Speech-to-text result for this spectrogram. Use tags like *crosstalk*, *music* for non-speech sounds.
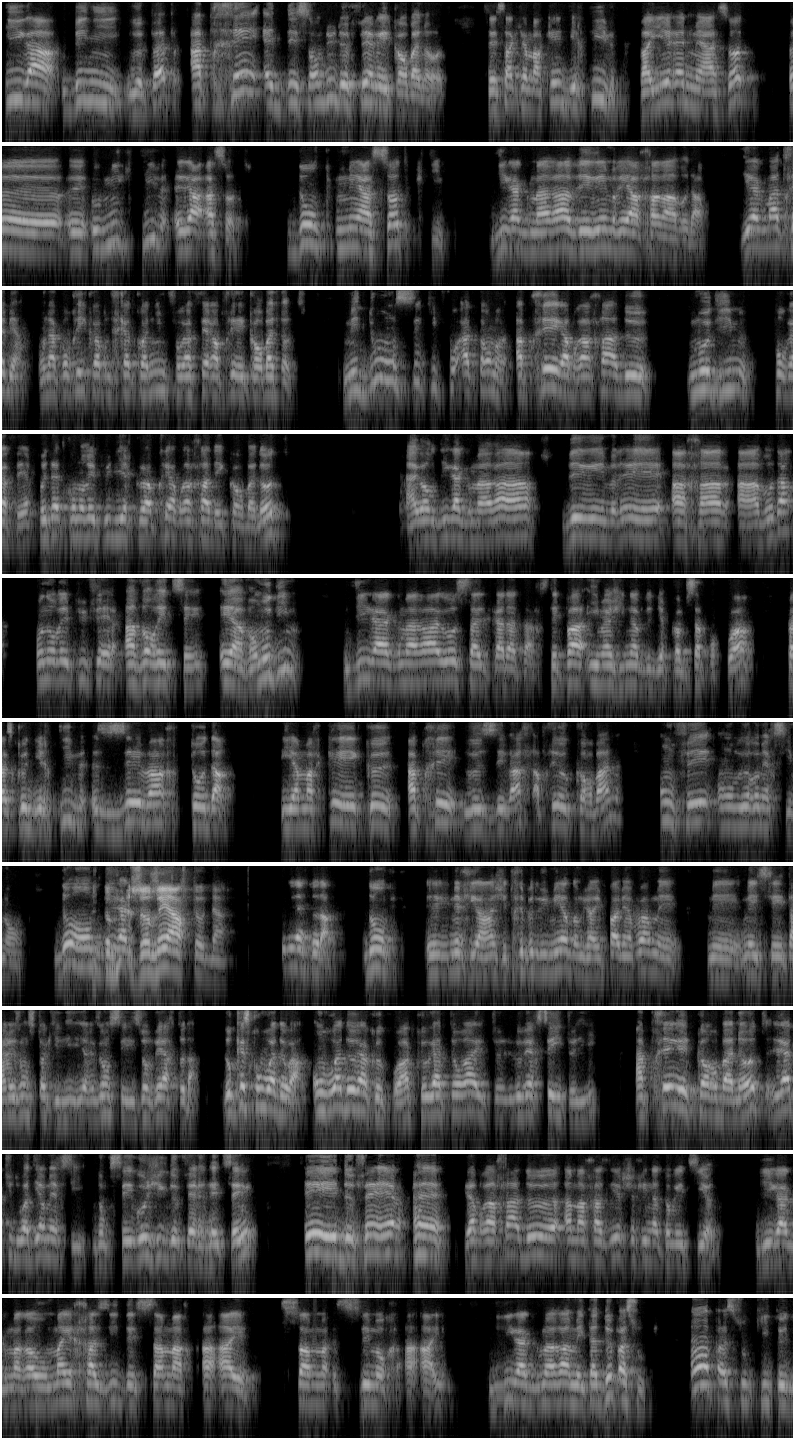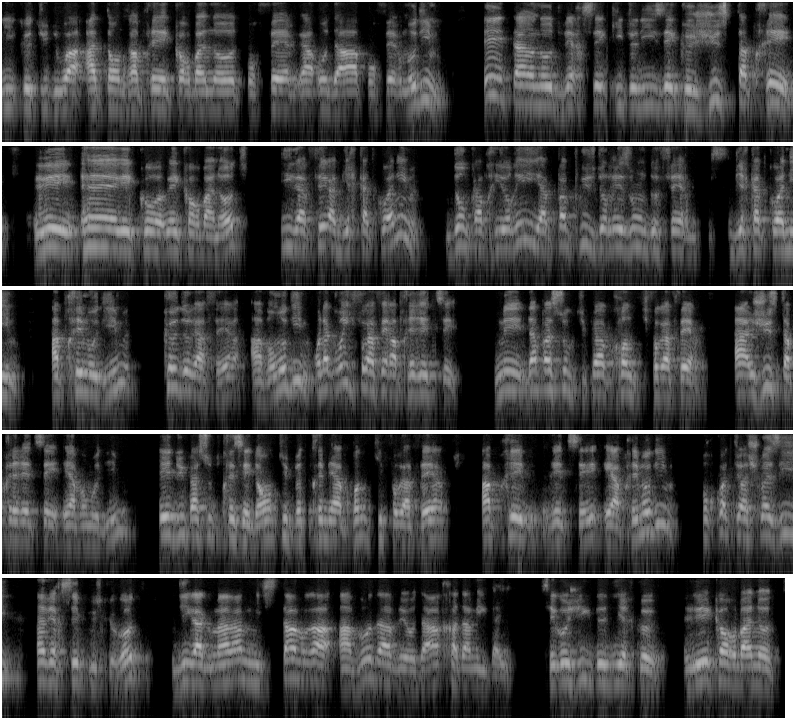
Il a béni le peuple après être descendu de faire les korbanot. C'est ça qui a marqué Dirtiv Vayered Measot euh, euh, ou Miktiv La Asot. Donc Measot Ktiv. Diragmara Verem Reachara Avoda. Diragmara, très bien. On a compris qu'après il faut la faire après les korbanot. Mais d'où on sait qu'il faut attendre après la de Modim pour la faire? Peut-être qu'on aurait pu dire qu'après la bracha des korbanot, alors dit avoda, on aurait pu faire avant Retse et avant Modim. Dit Ce n'est pas imaginable de dire comme ça. Pourquoi? Parce que dirtiv zevar toda. Il y a marqué que après le zevar, après le korban, on fait on, le remerciement. Donc. Donc, hein, j'ai très peu de lumière, donc je n'arrive pas à bien voir, mais, mais, mais tu as raison, c'est toi qui dis, raison, c'est Artoda. Donc, qu'est-ce qu'on voit de là? On voit de là que quoi? Que la Torah, le verset, il te dit, après les korbanot, là, tu dois dire merci. Donc, c'est logique de faire Retse et de faire hein, la bracha de Amachazir Shechinato Getzion. Mais tu as deux pasous un passou qui te dit que tu dois attendre après Korbanot pour faire la Oda, pour faire Modim. Et tu as un autre verset qui te disait que juste après les, les, les il a fait la Birkat Kohanim. Donc, a priori, il n'y a pas plus de raison de faire Birkat Kohanim après Modim que de la faire avant Modim. On a compris qu'il faut la faire après Retse. Mais d'un passou, tu peux apprendre qu'il faut faire à, juste après Retse et avant Modim. Et du passou précédent, tu peux très bien apprendre qu'il faut faire après Retse et après Modim. Pourquoi tu as choisi un verset plus que l'autre? C'est logique de dire que les korbanot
